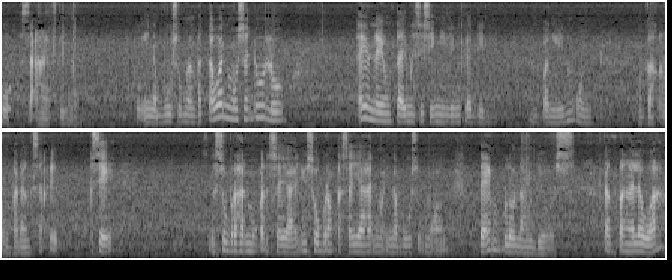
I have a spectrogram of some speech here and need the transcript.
po sa atin. Kung inabuso mo ang katawan mo sa dulo, ayun na yung time na sisingilin ka din ng Panginoon. Magkakaroon ka ng sakit. Kasi, nasobrahan mo kasayahan, yung sobrang kasayahan mo, inabuso mo ang templo ng Diyos. At ang pangalawa,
